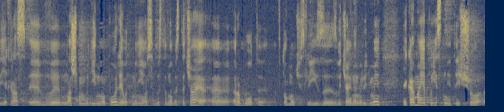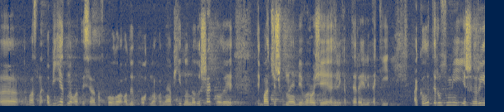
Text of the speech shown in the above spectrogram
якраз е, в нашому медійному полі, от мені особисто не вистачає е, роботи, в тому числі і з звичайними людьми, яка має пояснити, що е, власне об'єднуватися навколо один одного необхідно не лише коли ти бачиш в небі ворожі гелікоптери і літаки, а коли ти розумієш ризик.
